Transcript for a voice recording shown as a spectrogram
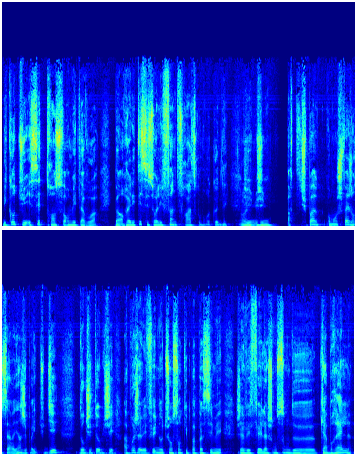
mais quand tu essaies de transformer ta voix, ben, en réalité, c'est sur les fins de phrases qu'on me reconnaît. Ouais. J'ai une- J'ai une partie, je sais pas comment je fais, j'en sais rien, j'ai pas étudié. Donc, j'étais obligée. Après, j'avais fait une autre chanson qui est pas passée, mais j'avais fait la chanson de Cabrel.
